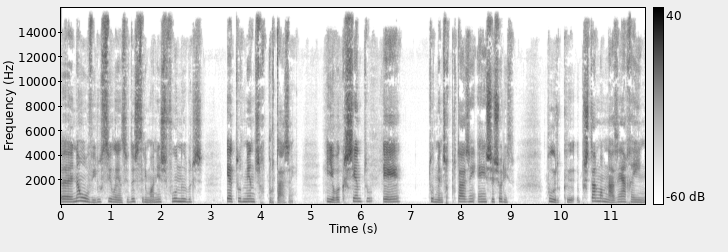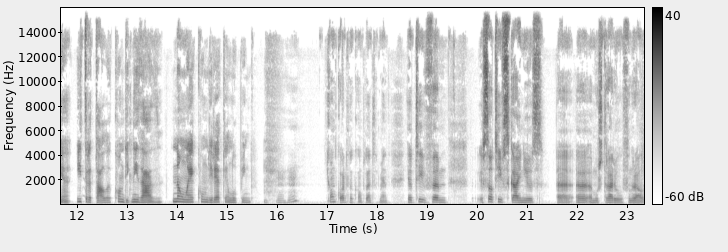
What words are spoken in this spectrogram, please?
uh, não ouvir o silêncio das cerimónias fúnebres é tudo menos reportagem. E eu acrescento, é tudo menos reportagem, é encher chouriço. Porque prestar uma homenagem à rainha e tratá-la com dignidade não é com um direto em looping. Uhum. Concordo completamente. Eu tive. Um, eu só tive Sky News a, a, mostrar o funeral,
